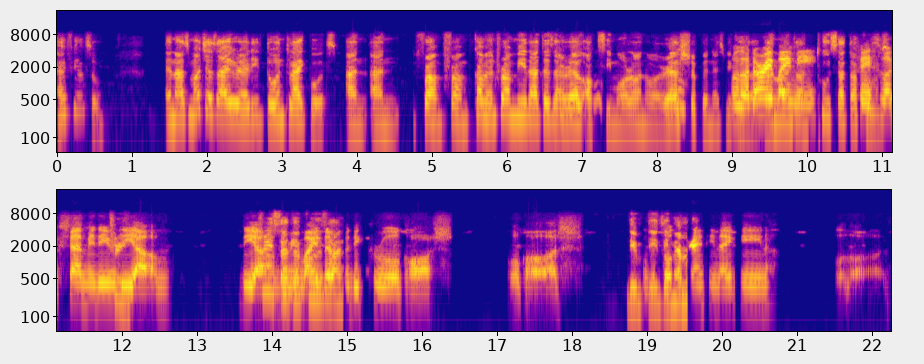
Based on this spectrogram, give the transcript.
I feel so. And as much as I really don't like boats, and and from from coming from me, that is a real oxymoron or real shippiness Oh because God, I don't done remind me. two set of cruise, Facebook sent me the, the um the three um the set of cruise, reminder and for the crew. Oh gosh. Oh gosh. the Over the, the Soca memory. 2019. Oh Lord.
